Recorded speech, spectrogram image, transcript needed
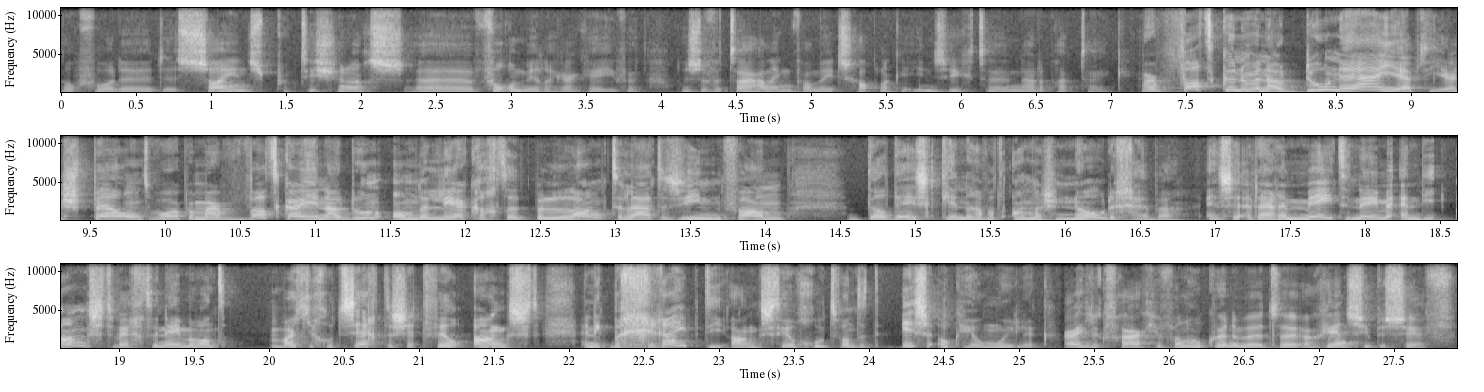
ook voor de, de science practitioners uh, vorm willen geven. Dus de vertaling van wetenschappelijke inzichten naar de praktijk. Maar wat kunnen we nou doen? Hè? Je hebt hier een spel ontworpen, maar wat kan je nou doen om de leerkrachten het belang te laten zien van dat deze kinderen wat anders nodig hebben? En ze daarin mee te nemen en die angst weg te nemen. Want wat je goed zegt, er zit veel angst. En ik begrijp die angst heel goed, want het is ook heel moeilijk. Eigenlijk vraag je van hoe kunnen we het uh, urgentiebesef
